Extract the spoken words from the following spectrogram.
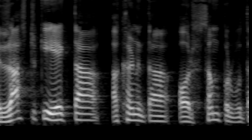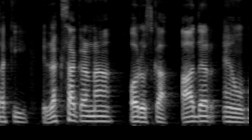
राष्ट्र की एकता, अखंडता और संप्रभुता की रक्षा करना। और उसका आदर एवं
